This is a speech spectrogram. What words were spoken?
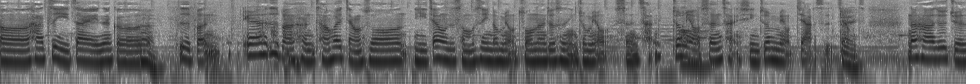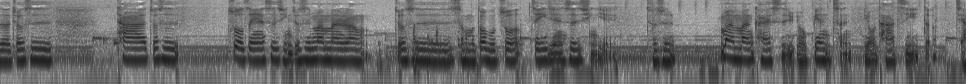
呃，他自己在那个日本，因为日本很常会讲说，你这样子什么事情都没有做，那就是你就没有生产，就没有生产性，就没有价值这样子。那他就觉得就是。他就是做这件事情，就是慢慢让，就是什么都不做这一件事情，也就是慢慢开始有变成有他自己的价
